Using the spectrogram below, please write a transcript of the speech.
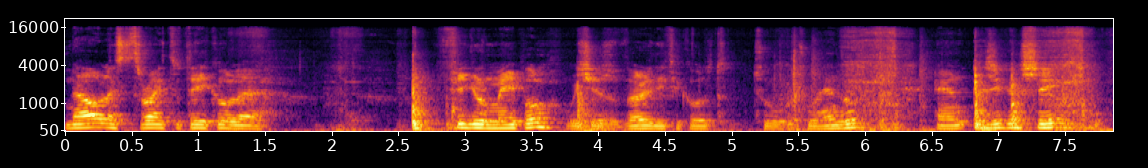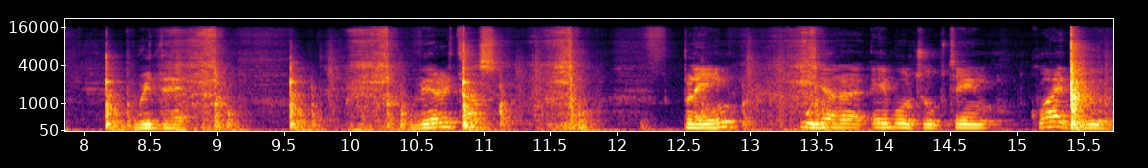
now let's try to tackle a uh, figure maple which is very difficult to, to handle. And as you can see with the Veritas plane we are uh, able to obtain quite good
